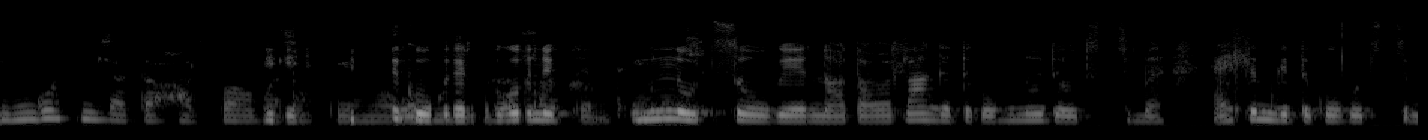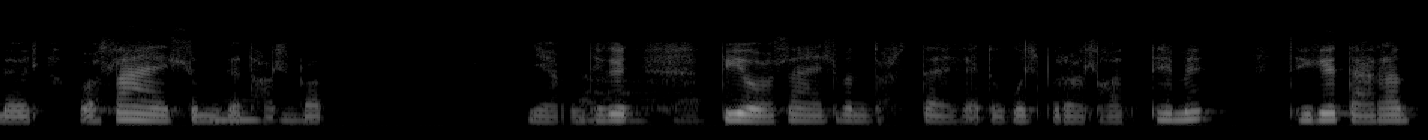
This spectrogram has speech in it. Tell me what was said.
Тэгэнгүүт нь л одоо холбоо өгүүлдэг юм уу? Нэг үгээр нөгөө нэг өмнө үдсэн үгээр нь одоо улаан гэдэг өгнүүдээ үдцсэн бай. Алим гэдэг үг үдцсэн байвал улаан алим гэдээ холбоод явна. Тэгээд би улаан алимд дуртай гэдэг өгүүлбэр болгоод тийм ээ. Тэгээд дараа нь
